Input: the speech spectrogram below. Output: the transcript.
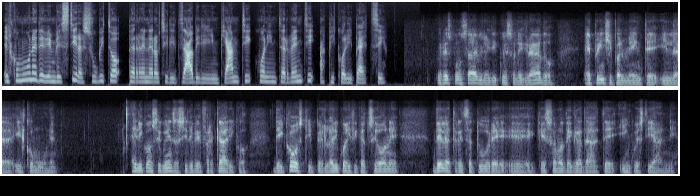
Il comune deve investire subito per rendere utilizzabili gli impianti con interventi a piccoli pezzi. Il responsabile di questo degrado è principalmente il, il comune e di conseguenza si deve far carico dei costi per la riqualificazione delle attrezzature eh, che sono degradate in questi anni.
